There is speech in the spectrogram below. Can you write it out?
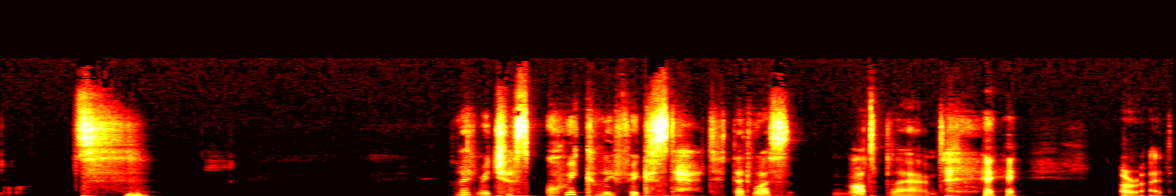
not. Let me just quickly fix that. That was not planned. Alright.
